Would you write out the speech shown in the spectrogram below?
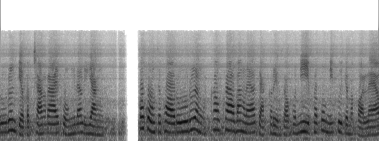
รู้เรื่องเกี่ยวกับช้างร้ายโขงนี้แล้วหรือยัง ก็คงจะพอรู้เรื่องคร่าวๆบ้างแล้วจากกระเหรี่ยงสองคนนี้เพราะพวกนี้คุยกันมาก่อนแล้ว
